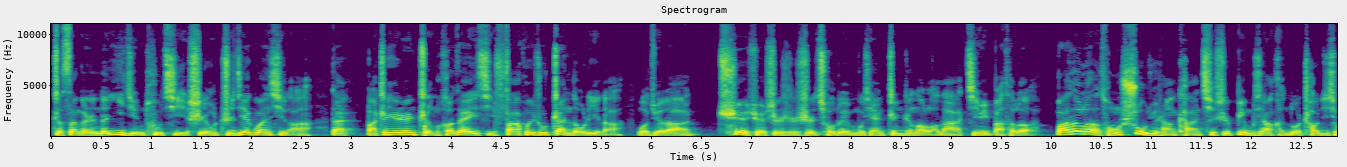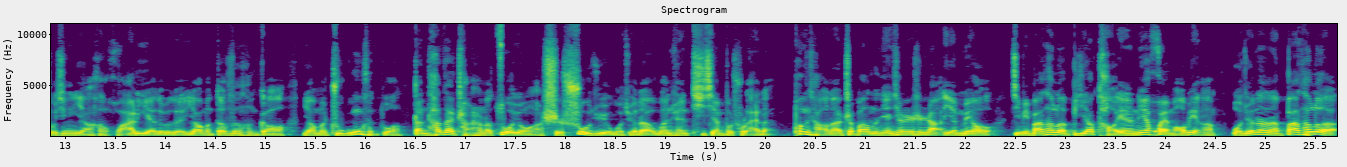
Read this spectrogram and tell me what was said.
这三个人的异军突起是有直接关系的啊，但把这些人整合在一起，发挥出战斗力的，我觉得啊，确确实实是球队目前真正的老大吉米·巴特勒。巴特勒从数据上看，其实并不像很多超级球星一样很华丽啊，对不对？要么得分很高，要么助攻很多，但他在场上的作用啊，是数据我觉得完全体现不出来的。碰巧呢，这帮子年轻人身上也没有吉米·巴特勒比较讨厌的那些坏毛病啊。我觉得呢，巴特勒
